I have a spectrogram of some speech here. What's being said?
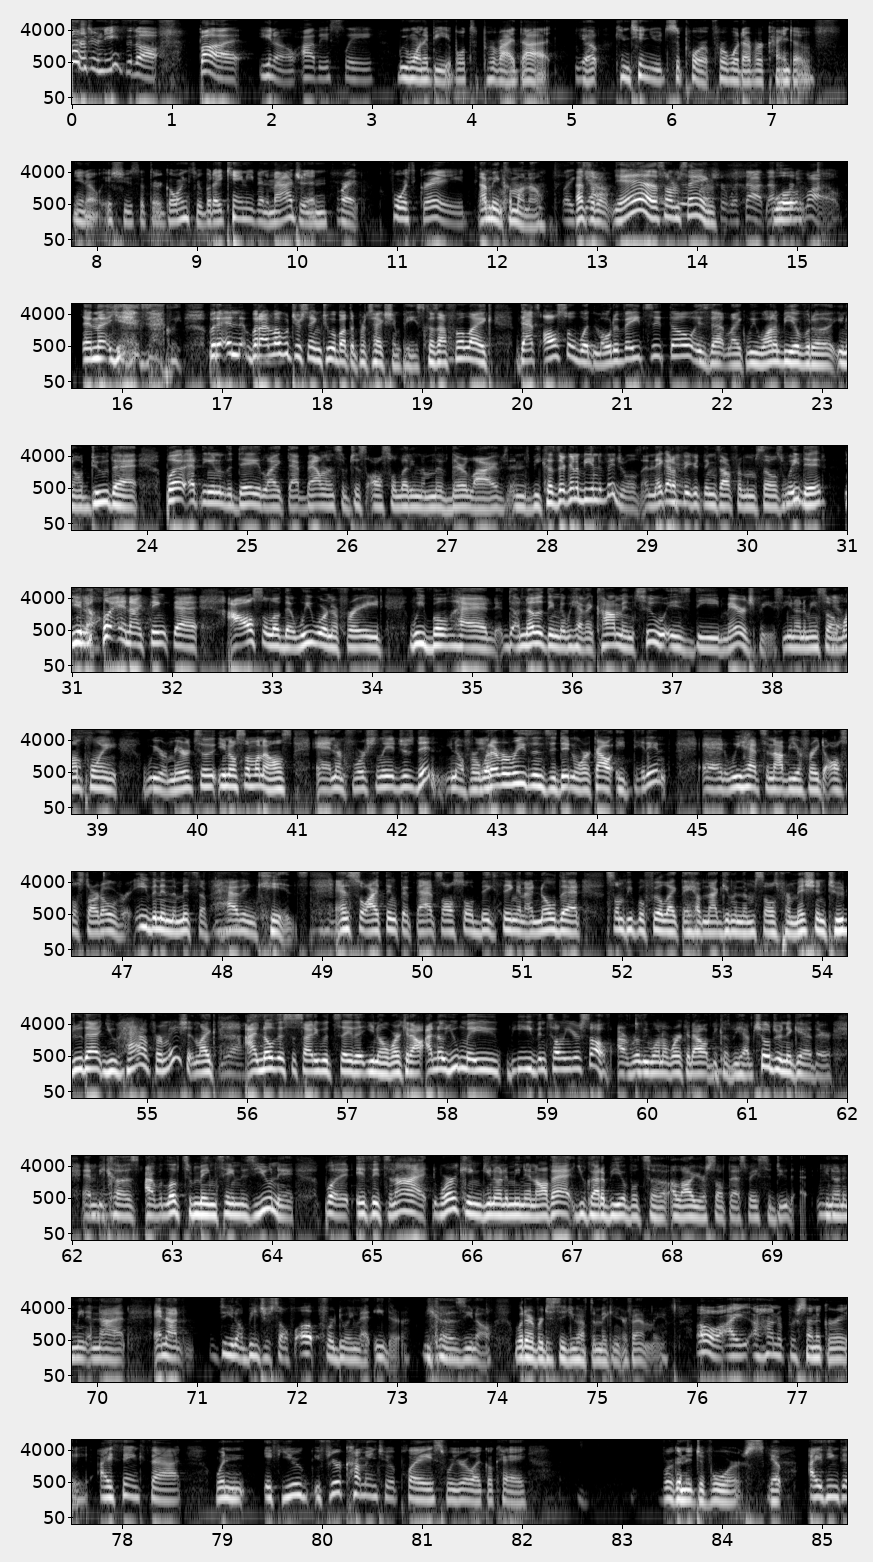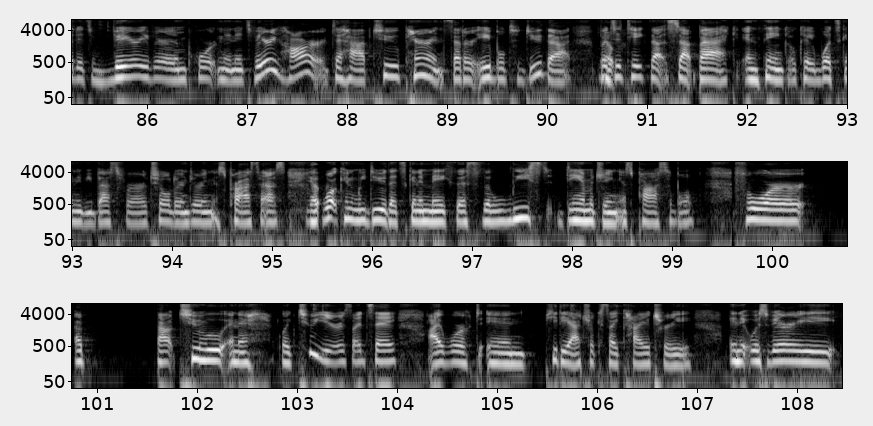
underneath it all. But, you know, obviously we want to be able to provide that yep. continued support for whatever kind of, you know, issues that they're going through. But I can't even imagine right fourth grade. Like, I mean, come on now. Like, that's yeah, what I'm, yeah, that's like what I'm saying. With that, that's well, pretty wild. And that, yeah, exactly. But and but I love what you're saying too about the protection piece because I feel like that's also what motivates it though is that like we want to be able to you know do that, but at the end of the day, like that balance of just also letting them live their lives and because they're gonna be individuals and they got to mm-hmm. figure things out for themselves. We did, you know, and I think that I also love that we weren't afraid. We both had another thing that we have in common too is the marriage piece. You know what I mean? So yes. at one point we were married to you know someone else else. And unfortunately, it just didn't. You know, for yeah. whatever reasons, it didn't work out. It didn't. And we had to not be afraid to also start over, even in the midst of having kids. Mm-hmm. And so I think that that's also a big thing. And I know that some people feel like they have not given themselves permission to do that. You have permission. Like, yes. I know that society would say that, you know, work it out. I know you may be even telling yourself, I really want to work it out because we have children together and mm-hmm. because I would love to maintain this unit. But if it's not working, you know what I mean, and all that, you got to be able to allow yourself that space to do that. You know what I mean? And not, and not you know beat yourself up for doing that either because you know whatever decision you have to make in your family oh i 100% agree i think that when if you if you're coming to a place where you're like okay we're going to divorce yep i think that it's very very important and it's very hard to have two parents that are able to do that but yep. to take that step back and think okay what's going to be best for our children during this process yep. what can we do that's going to make this the least damaging as possible for about two and a like two years i'd say i worked in pediatric psychiatry and it was very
